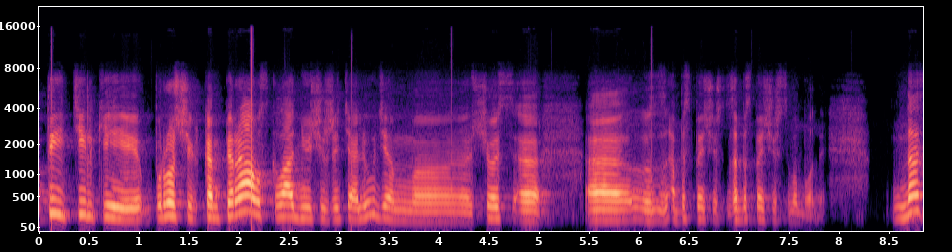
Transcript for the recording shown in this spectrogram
е, ти тільки прощик кампіра, ускладнюючи життя людям, е, щось е, е, забезпечиш, забезпечиш свободи. У нас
